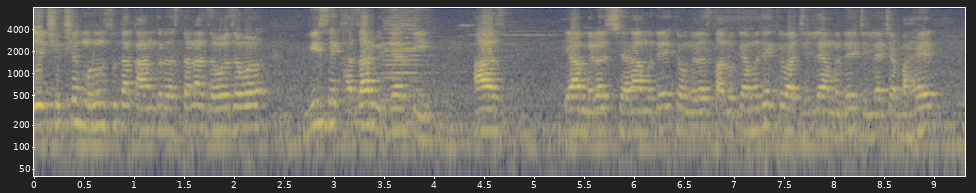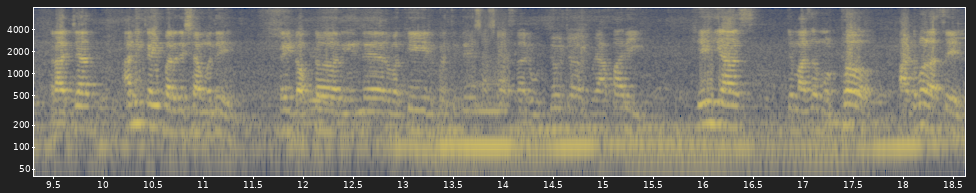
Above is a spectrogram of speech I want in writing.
एक शिक्षक म्हणून सुद्धा काम करत असताना जवळजवळ वीस एक हजार विद्यार्थी आज या मिरज शहरामध्ये किंवा मिरज तालुक्यामध्ये किंवा जिल्ह्यामध्ये जिल्ह्याच्या बाहेर राज्यात आणि काही परदेशामध्ये काही डॉक्टर इंजिनियर वकील प्रतिदेश असे असणारे उद्योजक व्यापारी हेही आज ते माझं मोठं पाठबळ असेल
